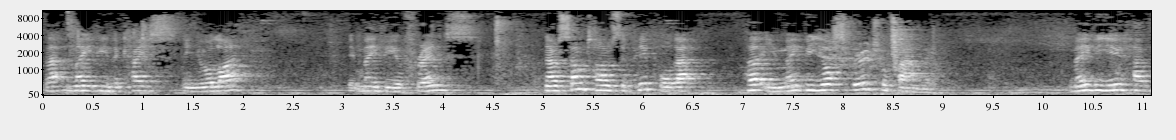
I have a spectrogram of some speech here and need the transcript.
That may be the case in your life. It may be your friends. Now, sometimes the people that hurt you may be your spiritual family. Maybe you have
